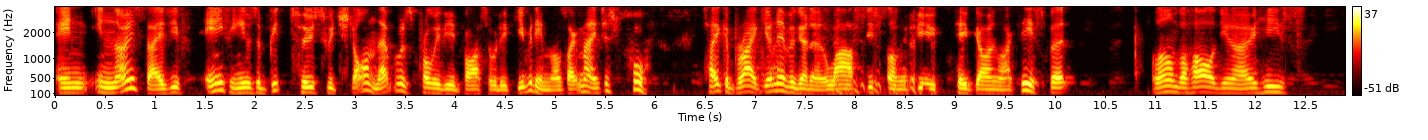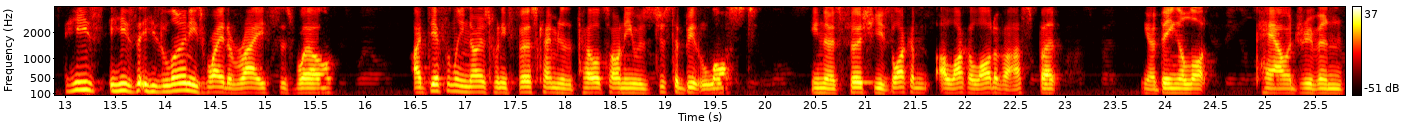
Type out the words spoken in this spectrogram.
And in those days, if anything, he was a bit too switched on. That was probably the advice I would have given him. I was like, mate, just whew, take a break. You're never going to last this long if you keep going like this. But lo and behold, you know, he's he's he's he's learned his way to race as well. I definitely noticed when he first came into the peloton, he was just a bit lost in those first years, like a, like a lot of us. But you know, being a lot power driven,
